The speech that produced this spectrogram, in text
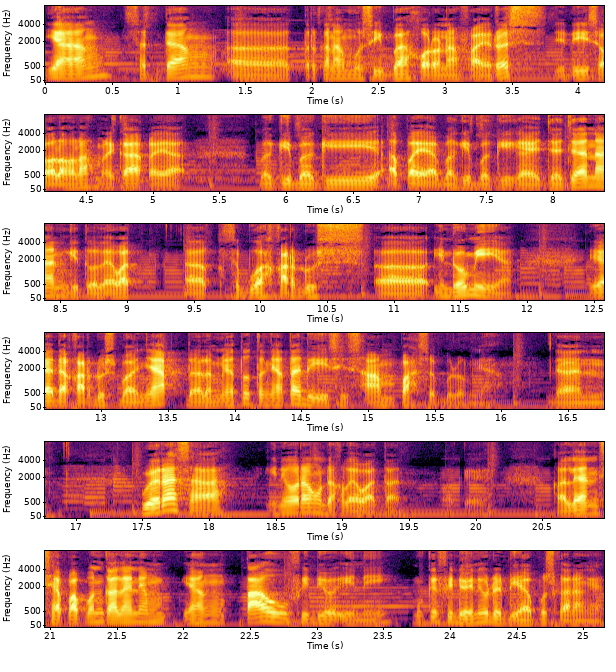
yang sedang uh, terkena musibah coronavirus. Jadi seolah-olah mereka kayak bagi-bagi apa ya, bagi-bagi kayak jajanan gitu lewat uh, sebuah kardus uh, Indomie ya. Ya ada kardus banyak, dalamnya tuh ternyata diisi sampah sebelumnya. Dan gue rasa ini orang udah kelewatan. Oke. Okay kalian siapa pun kalian yang yang tahu video ini mungkin video ini udah dihapus sekarang ya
